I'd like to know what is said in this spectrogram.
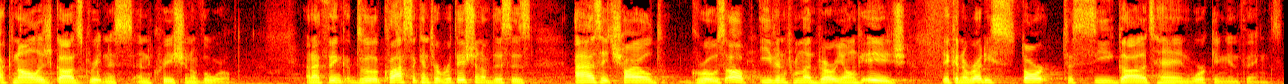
acknowledge God's greatness and creation of the world. And I think the classic interpretation of this is as a child grows up, even from that very young age, they can already start to see God's hand working in things.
